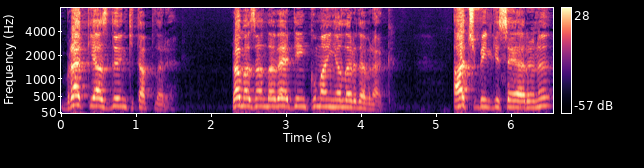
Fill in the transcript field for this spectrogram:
Bırak yazdığın kitapları, Ramazan'da verdiğin kumanyaları da bırak. Aç bilgisayarını,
